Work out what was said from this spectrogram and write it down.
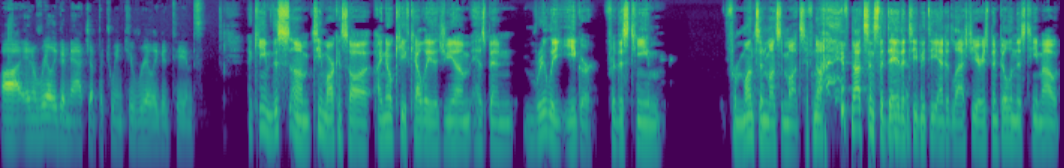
uh, and a really good matchup between two really good teams. Hakeem, this um, team Arkansas, I know Keith Kelly, the GM, has been really eager for this team for months and months and months, if not if not since the day the TBT ended last year. He's been building this team out.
